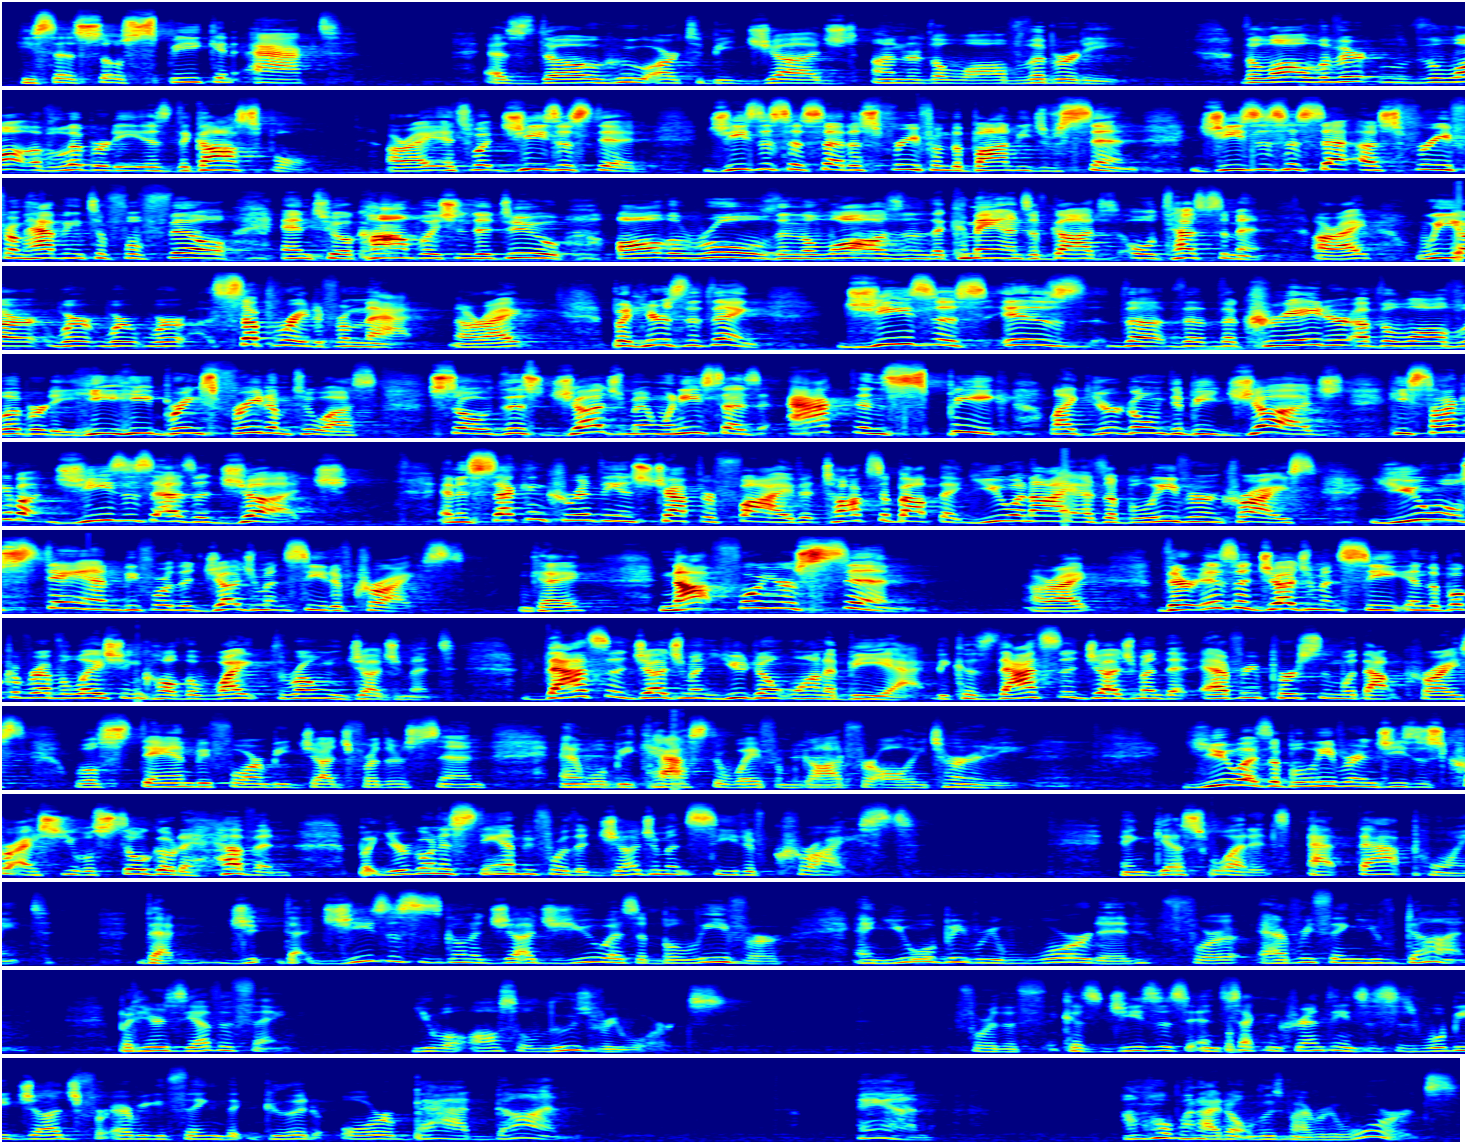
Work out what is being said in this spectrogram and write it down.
He says, So speak and act as though who are to be judged under the law of liberty. The law the law of liberty is the gospel. All right, it's what Jesus did. Jesus has set us free from the bondage of sin. Jesus has set us free from having to fulfill and to accomplish and to do all the rules and the laws and the commands of God's Old Testament. All right, we are we're, we're, we're separated from that. All right, but here's the thing Jesus is the, the, the, creator of the law of liberty. He, he brings freedom to us. So, this judgment, when he says act and speak like you're going to be judged, he's talking about Jesus as a judge. And in Second Corinthians chapter 5, it talks about that you and I, as a believer in Christ, you will stand before the judgment seat of Christ. Okay? Not for your sin, all right? There is a judgment seat in the book of Revelation called the white throne judgment. That's a judgment you don't want to be at because that's the judgment that every person without Christ will stand before and be judged for their sin and will be cast away from God for all eternity. You, as a believer in Jesus Christ, you will still go to heaven, but you're going to stand before the judgment seat of Christ. And guess what? It's at that point that, that Jesus is going to judge you as a believer and you will be rewarded for everything you've done. But here's the other thing you will also lose rewards. For the because Jesus in Second Corinthians it says we'll be judged for everything that good or bad done. Man, I'm hoping I don't lose my rewards.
